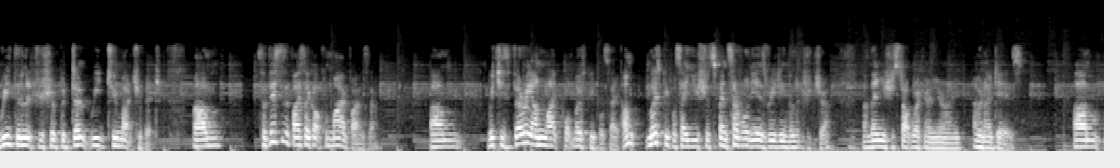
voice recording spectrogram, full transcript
read the literature, but don't read too much of it. Um, so this is advice I got from my advisor, um, which is very unlike what most people say. Um, most people say you should spend several years reading the literature, and then you should start working on your own, own ideas. Um,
